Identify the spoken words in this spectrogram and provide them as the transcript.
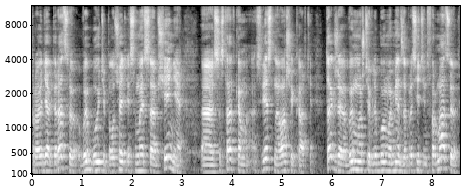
проводя операцию, вы будете получать СМС-сообщения Э, с остатком средств на вашей карте. Также вы можете в любой момент запросить информацию,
